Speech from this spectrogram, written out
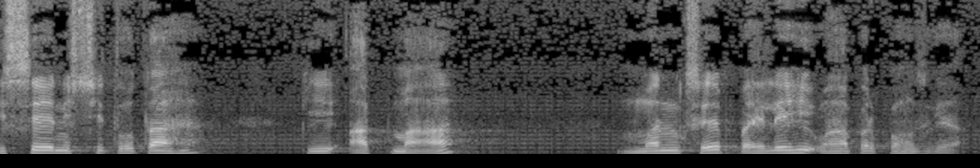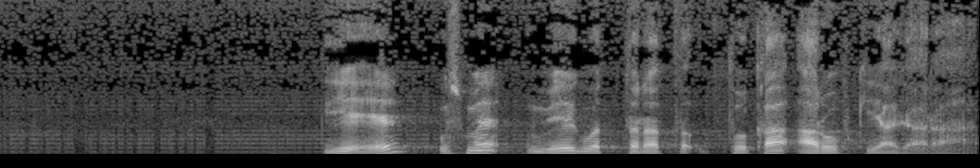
इससे निश्चित होता है कि आत्मा मन से पहले ही वहाँ पर पहुँच गया। ये उसमें वेगवत्तरत्व का आरोप किया जा रहा है।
